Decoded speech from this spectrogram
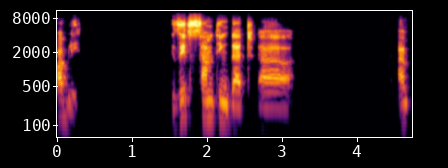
public? Is it something that uh, I'm,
